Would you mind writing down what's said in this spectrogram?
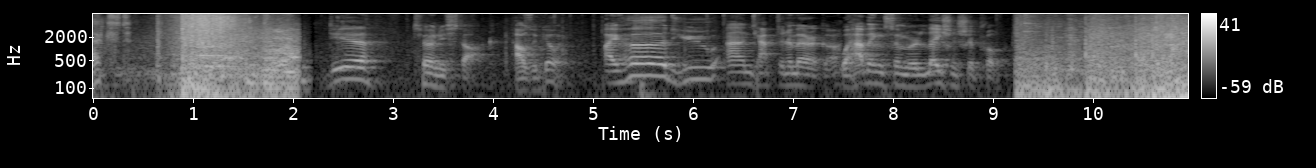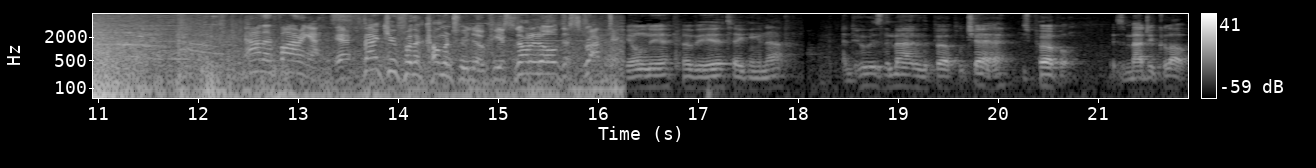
Next. Dear Tony Stark, how's it going? I heard you and Captain America were having some relationship problems. Now they're firing at us. Yeah, thank you for the commentary, Loki. It's not at all distracting. Mjolnir over here taking a nap. And who is the man in the purple chair? He's purple. His a magic glove.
